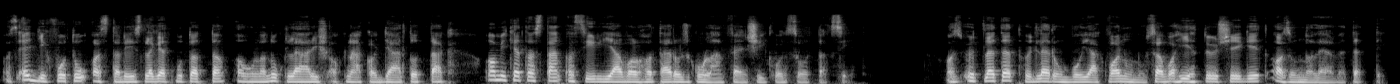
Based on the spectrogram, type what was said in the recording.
Az egyik fotó azt a részleget mutatta, ahol a nukleáris aknákat gyártották, amiket aztán a Szíriával határos Golán fensíkon szórtak szét. Az ötletet, hogy lerombolják Vanunu szavahihetőségét, azonnal elvetették.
